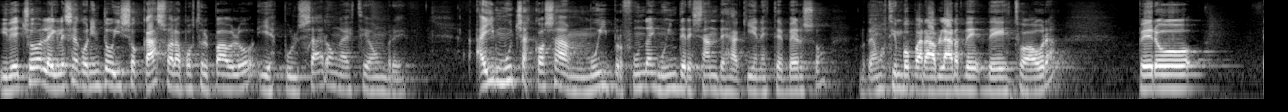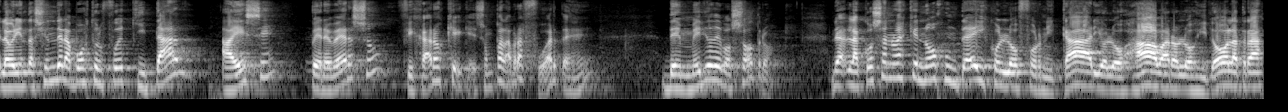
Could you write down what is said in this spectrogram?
Y de hecho, la iglesia de Corinto hizo caso al apóstol Pablo y expulsaron a este hombre. Hay muchas cosas muy profundas y muy interesantes aquí en este verso. No tenemos tiempo para hablar de, de esto ahora. Pero la orientación del apóstol fue quitar a ese perverso. Fijaros que, que son palabras fuertes, ¿eh? De en medio de vosotros. La, cosa no es que no os juntéis con los fornicarios, los ávaros, los idólatras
